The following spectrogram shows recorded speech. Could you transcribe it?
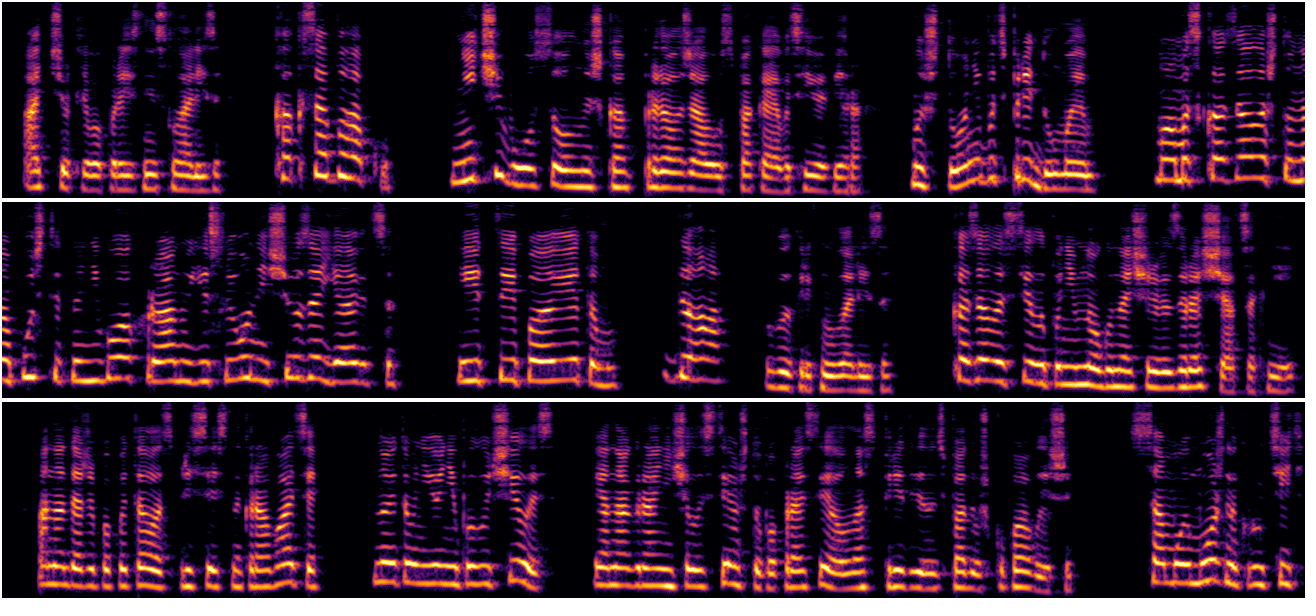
– отчетливо произнесла Лиза. «Как собаку». «Ничего, солнышко», – продолжала успокаивать ее Вера. «Мы что-нибудь придумаем. Мама сказала, что напустит на него охрану, если он еще заявится. И ты поэтому...» «Да», – выкрикнула Лиза. Казалось, силы понемногу начали возвращаться к ней. Она даже попыталась присесть на кровати, но это у нее не получилось, и она ограничилась тем, что попросила нас передвинуть подушку повыше. «Самой можно крутить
